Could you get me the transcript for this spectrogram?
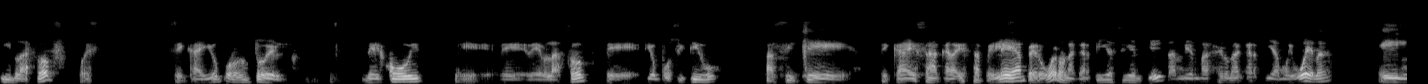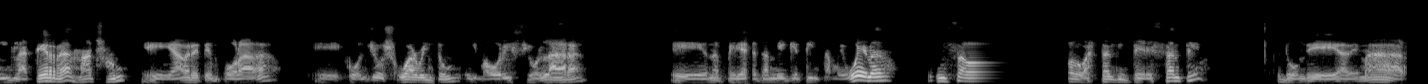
y Blasov, pues se cayó producto del, del COVID eh, de, de Blasov, eh, dio positivo, así que se cae esa, esa pelea, pero bueno, la cartilla siguiente y también va a ser una cartilla muy buena. En Inglaterra, Matchroom eh, abre temporada eh, con Josh Warrington y Mauricio Lara, eh, una pelea también que pinta muy buena, un sábado bastante interesante, donde además,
